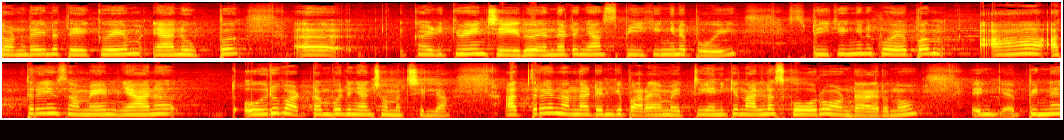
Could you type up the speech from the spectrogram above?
തൊണ്ടയിൽ തേക്കുകയും ഞാൻ ഉപ്പ് കഴിക്കുകയും ചെയ്തു. എന്നിട്ട് ഞാൻ സ്പീക്കിങ്ങിന് പോയി. സ്പീക്കിങ്ങിന് പോയപ്പം ആ അത്രയും സമയം ഞാൻ ഒരു വട്ടം പോലും ഞാൻ ചുമച്ചില്ല. അത്രയും നന്നായിട്ട് എനിക്ക് പറയാൻ പറ്റി. എനിക്ക് നല്ല സ്കോറും ഉണ്ടായിരുന്നു. എനിക്ക് പിന്നെ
